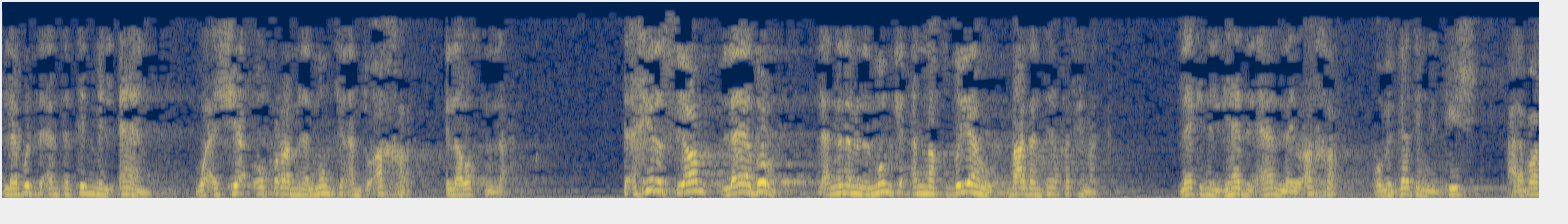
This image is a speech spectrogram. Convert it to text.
لابد أن تتم الآن وأشياء أخرى من الممكن أن تؤخر إلى وقت لاحق تأخير الصيام لا يضر لأننا من الممكن أن نقضيه بعد انتهاء فتح مكة. لكن الجهاد الآن لا يؤخر وبالذات أن الجيش على بعد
